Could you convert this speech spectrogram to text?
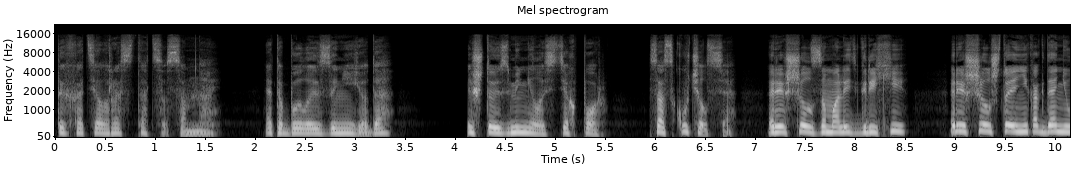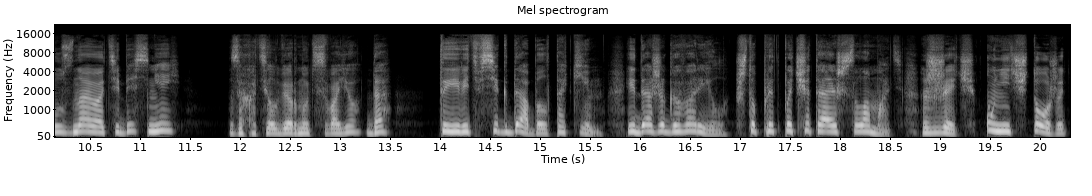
ты хотел расстаться со мной. Это было из-за нее, да? И что изменилось с тех пор? Соскучился? Решил замолить грехи? Решил, что я никогда не узнаю о тебе с ней? Захотел вернуть свое, да? Ты ведь всегда был таким и даже говорил, что предпочитаешь сломать, сжечь, уничтожить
